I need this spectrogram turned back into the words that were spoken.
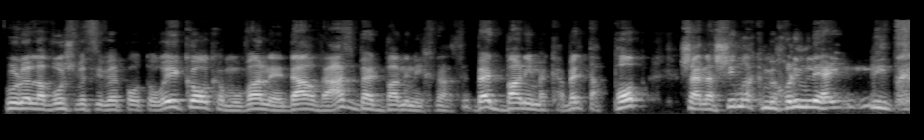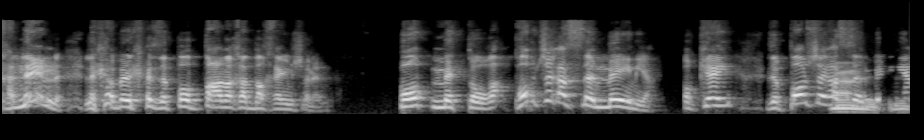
כולו לבוש בצבעי פורטו ריקו כמובן נהדר ואז בד בני נכנס ובד בני מקבל את הפופ שאנשים רק יכולים לה... להתחנן לקבל כזה פופ פעם אחת בחיים שלהם. פופ מטורף פופ של רסלמניה אוקיי? זה פופ של רסלמניה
